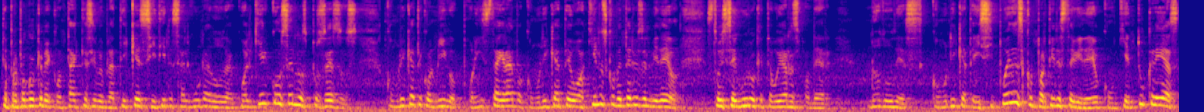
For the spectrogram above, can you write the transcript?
Te propongo que me contactes y me platiques si tienes alguna duda, cualquier cosa en los procesos. Comunícate conmigo por Instagram o comunícate o aquí en los comentarios del video. Estoy seguro que te voy a responder. no dudes, comunícate y si puedes compartir este video con quien tú creas,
